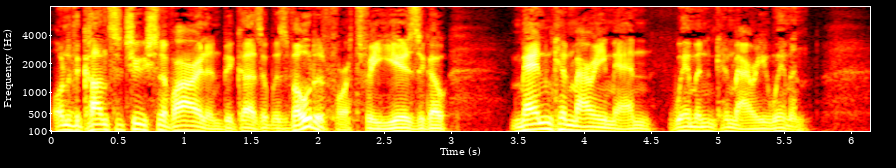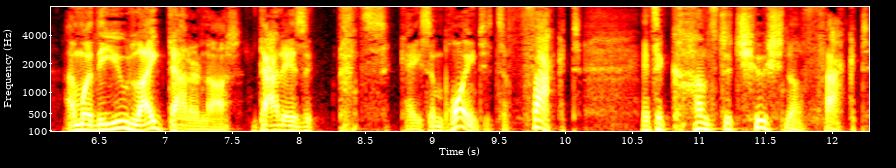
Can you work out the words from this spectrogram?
under the Constitution of Ireland, because it was voted for three years ago, men can marry men, women can marry women. And whether you like that or not, that is a, that's a case in point. It's a fact. It's a constitutional fact.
